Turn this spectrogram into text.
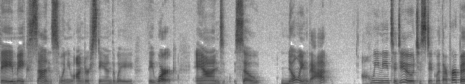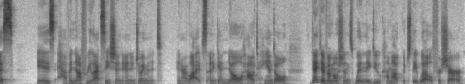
They make sense when you understand the way they work. And so, knowing that, all we need to do to stick with our purpose is have enough relaxation and enjoyment in our lives. And again, know how to handle negative emotions when they do come up, which they will for sure.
